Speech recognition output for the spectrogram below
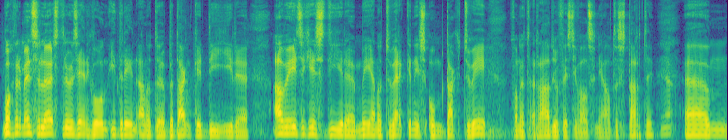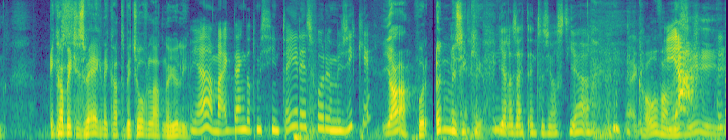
Mochten er mensen luisteren, we zijn gewoon iedereen aan het eh, bedanken die hier eh, aanwezig is, die hier mee aan het werken is om dag 2 van het radiofestival Signaal te starten. Ja. Ehm, ik ga een beetje zwijgen, ik ga het een beetje overlaten naar jullie. Ja, maar ik denk dat het misschien tijd is voor een muziekje. Ja. Voor een muziekje. Jelle zegt enthousiast, ja. Ja, ik hou van Ja. muziek.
